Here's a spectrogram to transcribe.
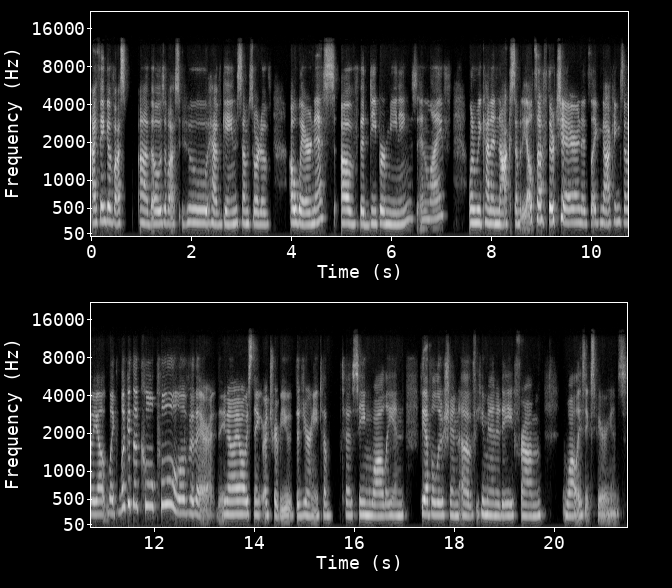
I think of us uh, those of us who have gained some sort of awareness of the deeper meanings in life when we kind of knock somebody else off their chair and it's like knocking somebody else like look at the cool pool over there you know i always think attribute the journey to to seeing WALL-E and the evolution of humanity from WALL-E's experience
